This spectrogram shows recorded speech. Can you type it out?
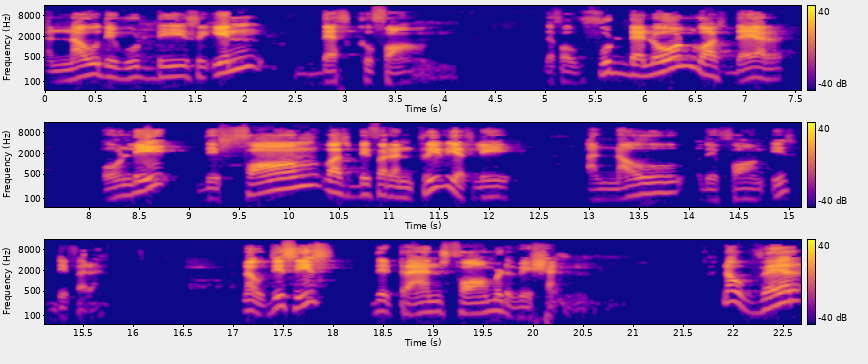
and now the wood is in desk form. Therefore, food alone was there, only the form was different previously, and now the form is different. Now, this is the transformed vision. Now, where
